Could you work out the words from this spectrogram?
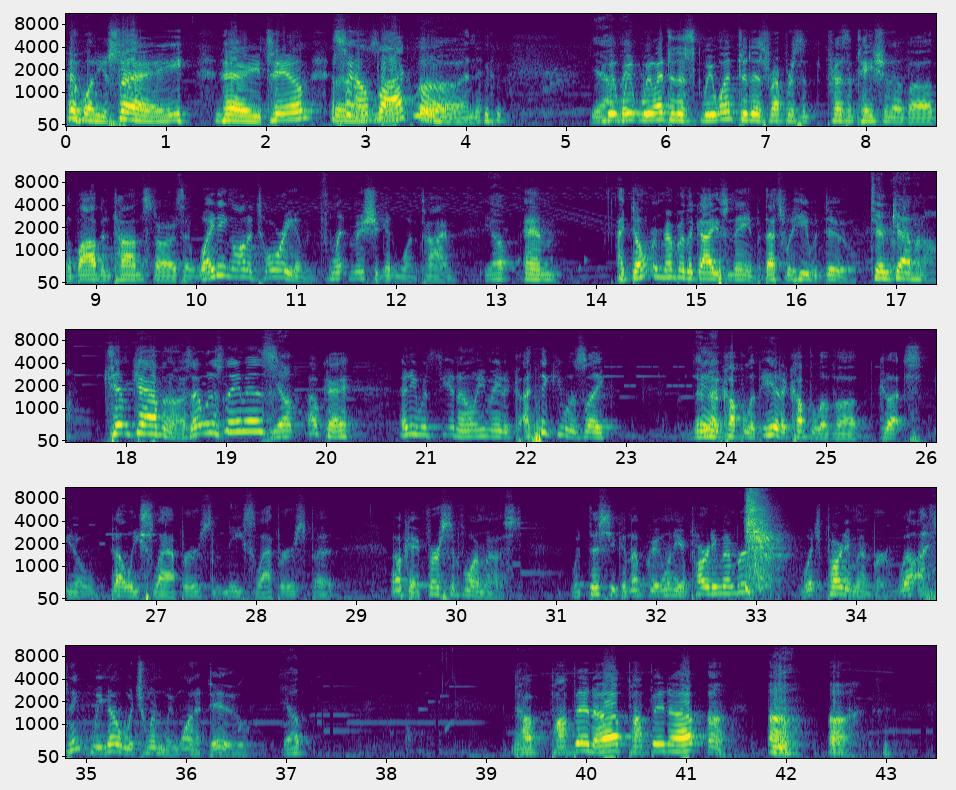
what do you say? Hey, Tim, it sounds like fun. yeah. we, we, we went to this. We went to this represent, presentation of uh, the Bob and Tom stars at Whiting Auditorium in Flint, Michigan, one time, yep. and I don't remember the guy's name, but that's what he would do. Tim Cavanagh. Tim Cavanagh. Is that what his name is? Yep. Okay. And he was, you know, he made a. I think he was like. He had a couple of. He had a couple of uh, guts, you know, belly slappers, knee slappers. But okay, first and foremost, with this you can upgrade one of your party members. Which party member? Well, I think we know which one we want to do. Yep. Now, Pump, pump it up, pop it up. Uh, uh, uh.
